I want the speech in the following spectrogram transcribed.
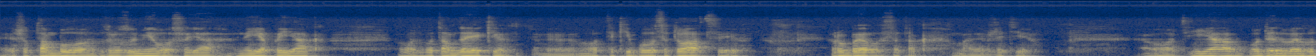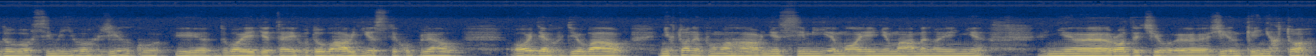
Е, Щоб там було зрозуміло, що я не є пияк. От, бо там деякі е, от такі були ситуації, робилося так в мене в житті. От, і я один вигодував сім'ю, жінку і двоє дітей, годував, їсти купляв, одяг вдівав, ніхто не допомагав, ні сім'ї моєї, ні маминої, ні, ні родичів е, жінки, ніхто.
